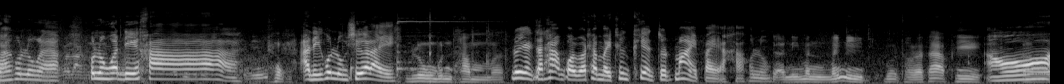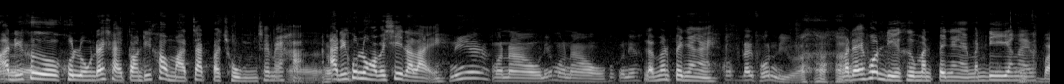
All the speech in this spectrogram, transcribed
บ้านคุณลุงแล้ว คุณลุงสวัสดีค่ะ อันนี้คุณลุงชื่ออะไร ลุงบุญธรรมอะหนูอยากจะถามก่อนว่าทำไมถึงเขียนจดหมายไปอะคะคุณลุง อันนี้มันไม่มีโทรทัศน์พี่ อ๋อเอออัอันนี้คือคุณลุงได้ใช้ตอนที่เข้ามาจัดประชุมใช่ไหมคะเอออัอันนี้คุณลุงเอาไปฉีดอะไร เนี่ยมะนาวเนี่ยมะนาวพวกเนี้ยแล้วมันเป็นยังไง ก็ได้พ้นอยู่อะมาได้ผลดีคือมันเป็นยังไง มันดียังไง ใบ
